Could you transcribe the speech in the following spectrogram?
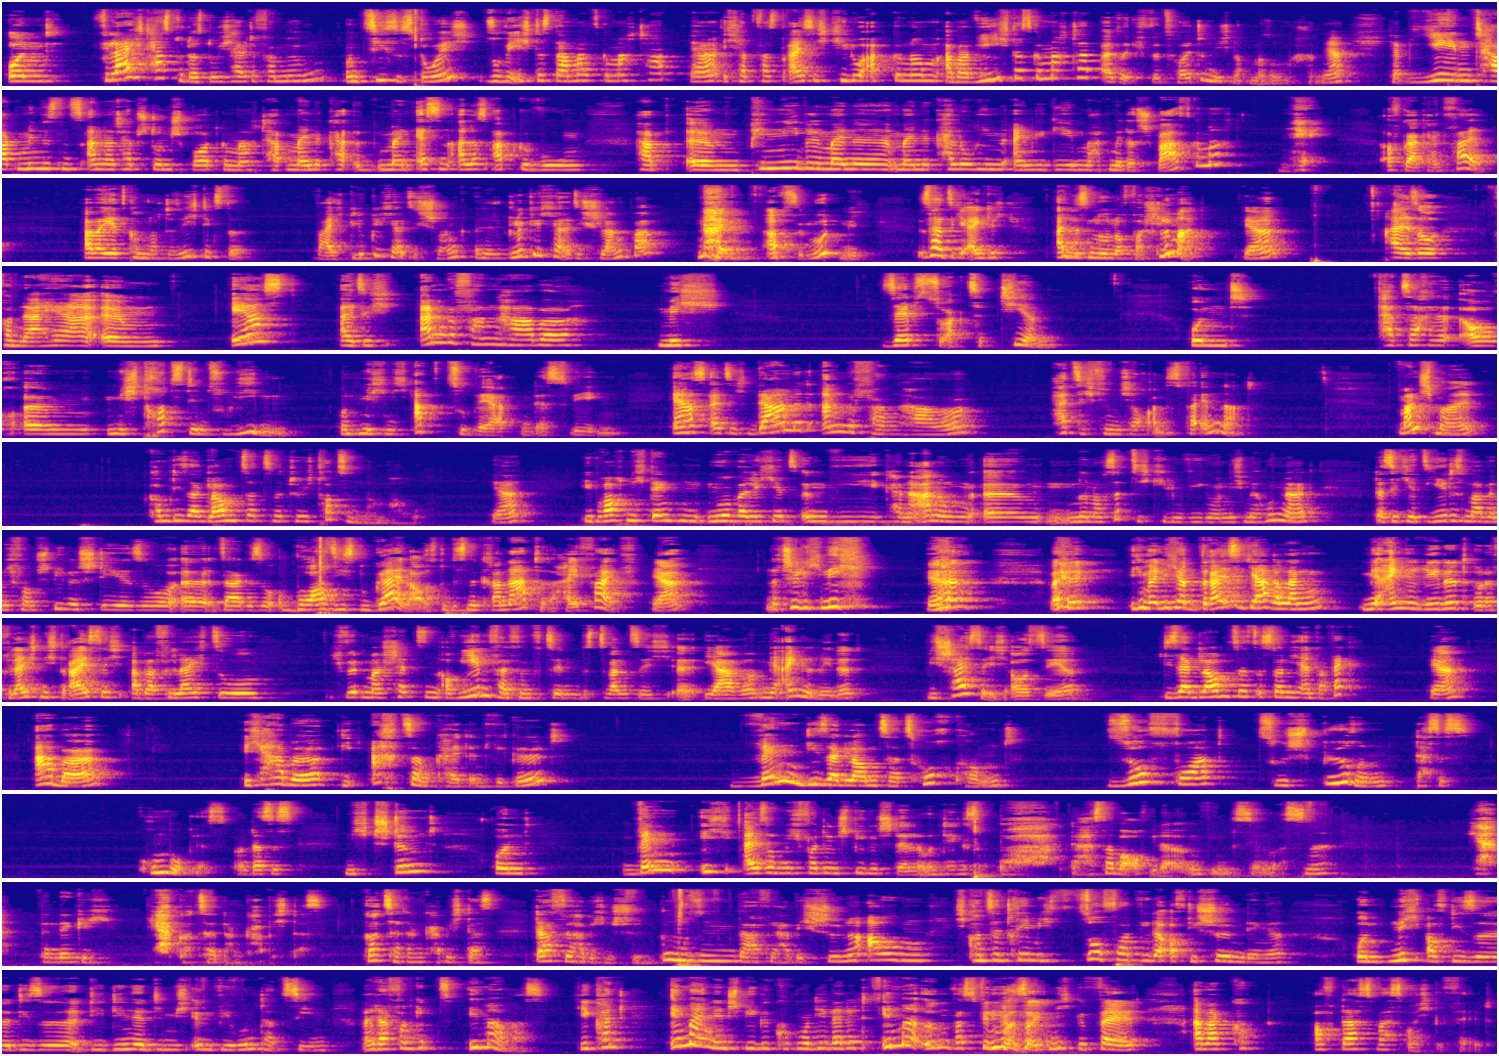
Und Vielleicht hast du das Durchhaltevermögen und ziehst es durch, so wie ich das damals gemacht habe. Ja, ich habe fast 30 Kilo abgenommen, aber wie ich das gemacht habe, also ich würde es heute nicht nochmal so machen. Ja, ich habe jeden Tag mindestens anderthalb Stunden Sport gemacht, habe meine mein Essen alles abgewogen, habe ähm, penibel meine meine Kalorien eingegeben. Hat mir das Spaß gemacht? Nee, auf gar keinen Fall. Aber jetzt kommt noch das Wichtigste. War ich glücklich, als ich schlank, äh, glücklicher, als ich schlank war? Nein, absolut nicht. Es hat sich eigentlich alles nur noch verschlimmert. Ja, also von daher, ähm, erst als ich angefangen habe, mich selbst zu akzeptieren und Tatsache auch ähm, mich trotzdem zu lieben und mich nicht abzuwerten deswegen. Erst als ich damit angefangen habe, hat sich für mich auch alles verändert. Manchmal kommt dieser Glaubenssatz natürlich trotzdem nochmal hoch. Ja, ihr braucht nicht denken, nur weil ich jetzt irgendwie keine Ahnung ähm, nur noch 70 Kilo wiege und nicht mehr 100, dass ich jetzt jedes Mal, wenn ich vorm Spiegel stehe, so äh, sage so, boah, siehst du geil aus, du bist eine Granate, High Five, ja? Natürlich nicht, ja? Weil ich meine, ich habe 30 Jahre lang mir eingeredet, oder vielleicht nicht 30, aber vielleicht so, ich würde mal schätzen, auf jeden Fall 15 bis 20 äh, Jahre mir eingeredet, wie scheiße ich aussehe. Dieser Glaubenssatz ist doch nicht einfach weg, ja? Aber ich habe die Achtsamkeit entwickelt, wenn dieser Glaubenssatz hochkommt, sofort zu spüren, dass es Humbug ist und dass es nicht stimmt. Und wenn ich also mich vor den Spiegel stelle und denke, boah, da hast du aber auch wieder irgendwie ein bisschen was, ne? Ja, dann denke ich, ja, Gott sei Dank habe ich das. Gott sei Dank habe ich das. Dafür habe ich einen schönen Busen, dafür habe ich schöne Augen. Ich konzentriere mich sofort wieder auf die schönen Dinge und nicht auf diese, diese, die Dinge, die mich irgendwie runterziehen, weil davon gibt's immer was. Ihr könnt immer in den Spiegel gucken und ihr werdet immer irgendwas finden, was euch nicht gefällt. Aber guckt auf das, was euch gefällt.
